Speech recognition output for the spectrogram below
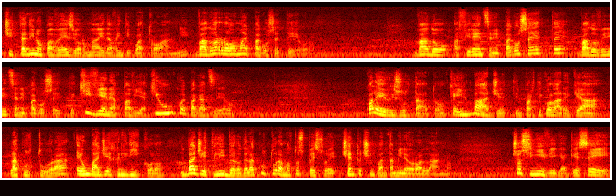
cittadino pavese ormai da 24 anni, vado a Roma e pago 7 euro. Vado a Firenze ne pago 7, vado a Venezia ne pago 7. Chi viene a Pavia, chiunque, paga 0. Qual è il risultato? Che il budget in particolare che ha la cultura è un budget ridicolo. Il budget libero della cultura molto spesso è 150.000 euro all'anno. Ciò significa che se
